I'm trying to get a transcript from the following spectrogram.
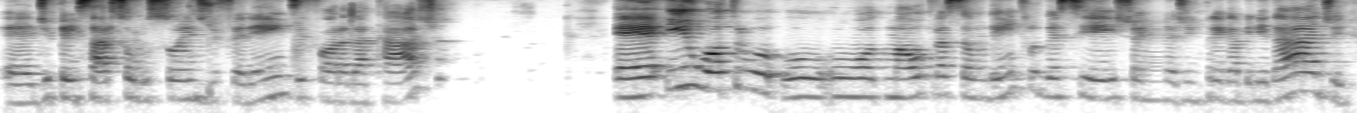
é, de pensar soluções diferentes e fora da caixa. É, e o outro, o, uma outra ação dentro desse eixo ainda de empregabilidade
